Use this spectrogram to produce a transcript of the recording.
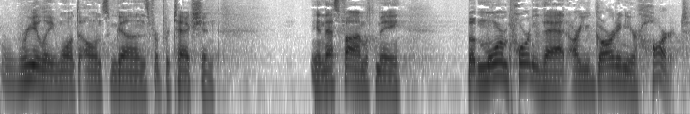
really want to own some guns for protection, and that's fine with me. But more important than that, are you guarding your heart?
